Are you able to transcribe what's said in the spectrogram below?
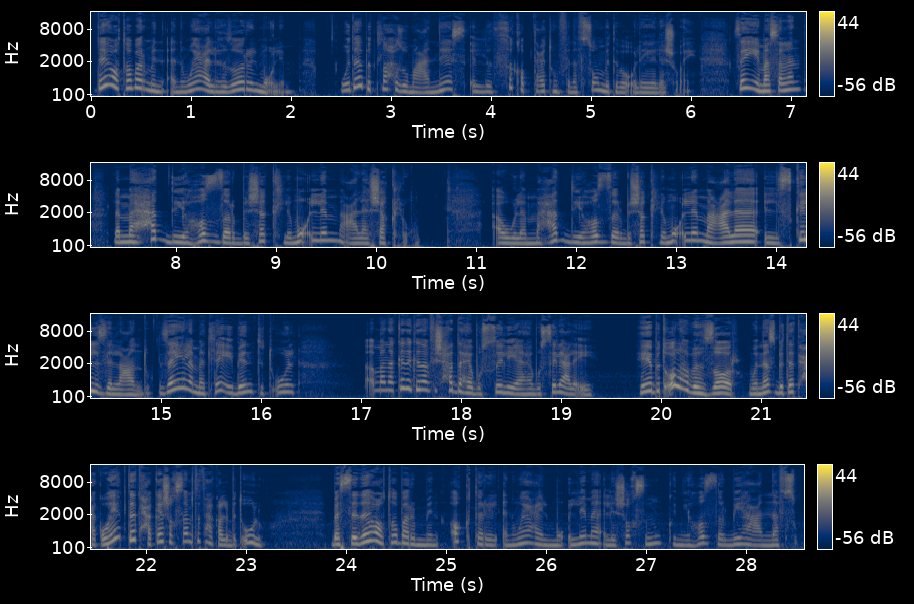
ده يعتبر من أنواع الهزار المؤلم. وده بتلاحظوا مع الناس اللي الثقة بتاعتهم في نفسهم بتبقى قليلة شوية. زي مثلا لما حد يهزر بشكل مؤلم على شكله. أو لما حد يهزر بشكل مؤلم على ال skills اللي عنده. زي لما تلاقي بنت تقول ما أنا كده كده مفيش حد هيبص لي يعني هيبص لي على إيه؟ هي بتقولها بهزار والناس بتضحك وهي بتضحك هي شخصيا بتضحك على اللي بتقوله. بس ده يعتبر من أكتر الأنواع المؤلمة اللي شخص ممكن يهزر بيها عن نفسه.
